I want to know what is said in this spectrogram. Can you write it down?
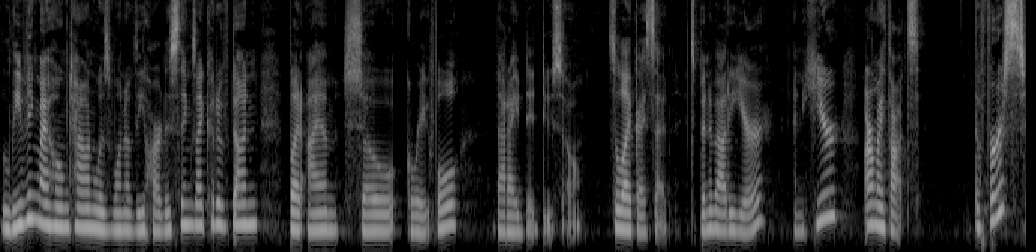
leaving my hometown was one of the hardest things I could have done. But I am so grateful that I did do so. So, like I said, it's been about a year, and here are my thoughts. The first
